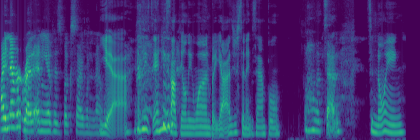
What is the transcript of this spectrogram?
I never read any of his books, so I wouldn't know. Yeah, and he's and he's not the only one, but yeah, it's just an example. Oh, that's sad. It's annoying.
